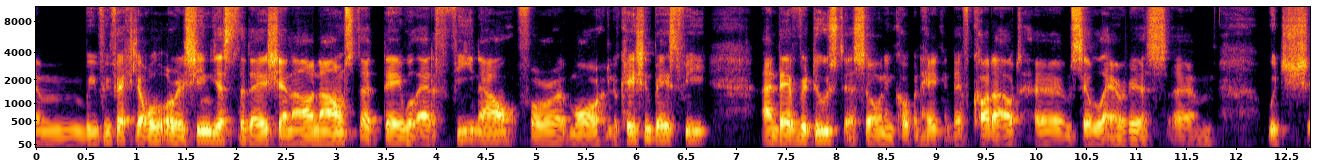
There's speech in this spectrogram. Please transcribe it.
um, we've actually already seen yesterday, Share announced that they will add a fee now for a more location-based fee, and they've reduced their zone in Copenhagen. They've cut out um, several areas, um, which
